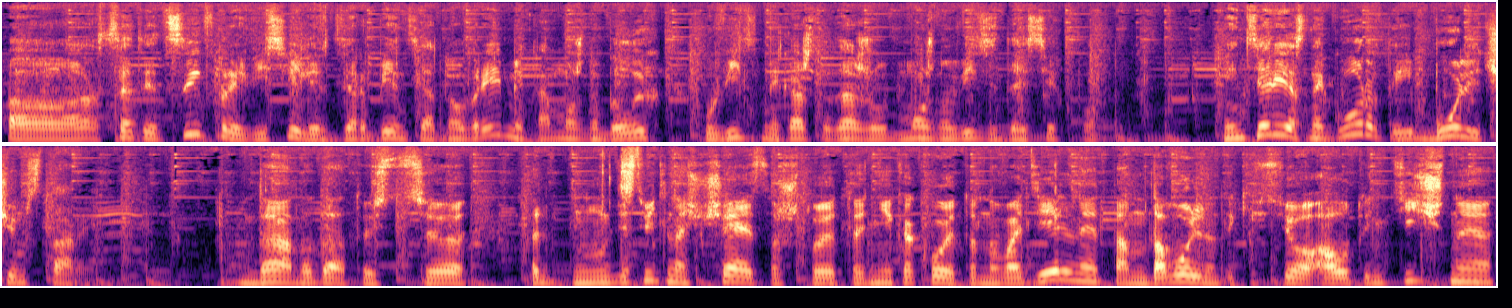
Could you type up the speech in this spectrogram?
э, с этой цифрой висели в Дербенте одно время, там можно было их увидеть, мне кажется, даже можно увидеть до сих пор. Интересный город и более чем старый. Да, да, да. То есть э, ну, действительно ощущается, что это не какое-то новодельное, там довольно-таки все аутентичное.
